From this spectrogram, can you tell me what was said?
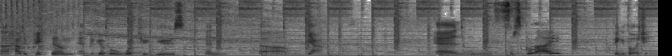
uh, how to pick them and be careful what to use and um, yeah. And subscribe. Thank you for watching.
